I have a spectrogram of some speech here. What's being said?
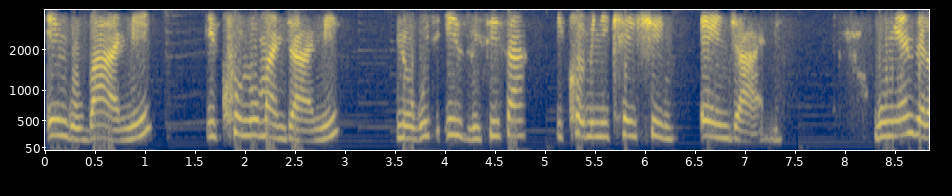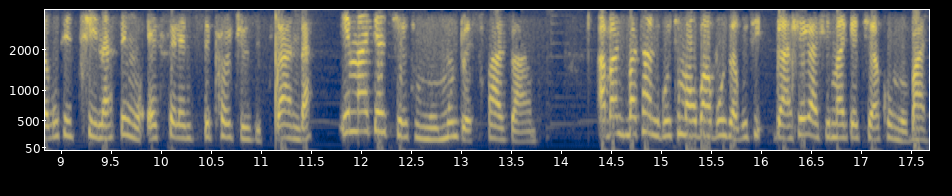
ingubani ikhuluma njani nokuthi izwisisa i-communication enjani. Kungenzeka ukuthi thina singu-excellent siproduce iqanda. Imarket yethu ngumuntu wesifazane. Abantu bathanda ukuthi uma ubabuza ukuthi kahle kahle imarket yakho ngubani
